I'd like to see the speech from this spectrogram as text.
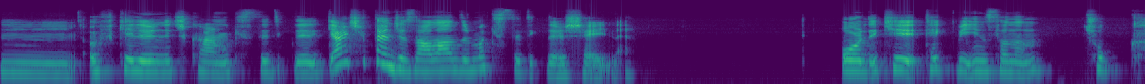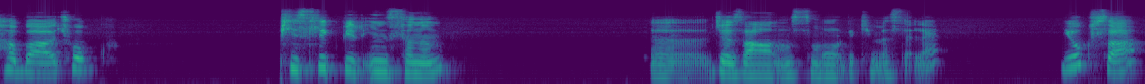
hmm, öfkelerini çıkarmak istedikleri, gerçekten cezalandırmak istedikleri şey ne? Oradaki tek bir insanın çok kaba, çok pislik bir insanın e, ceza alması mı oradaki mesele? Yoksa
